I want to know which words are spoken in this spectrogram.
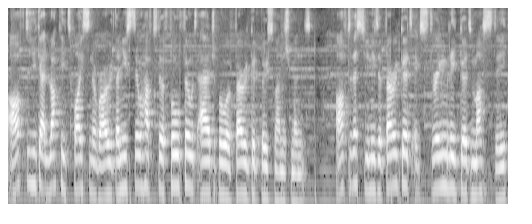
After you get lucky twice in a row, then you still have to do a full field air dribble with very good boost management. After this you need a very good, extremely good musty,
